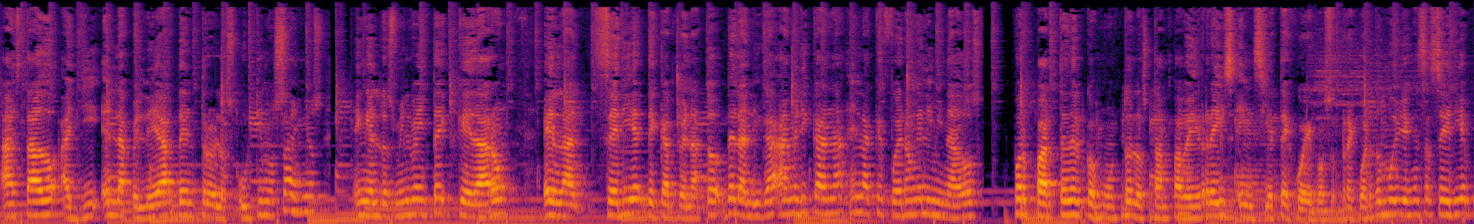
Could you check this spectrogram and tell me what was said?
ha estado allí en la pelea dentro de los últimos años. En el 2020 quedaron en la serie de campeonato de la Liga Americana en la que fueron eliminados por parte del conjunto de los Tampa Bay Rays en 7 juegos. Recuerdo muy bien esa serie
